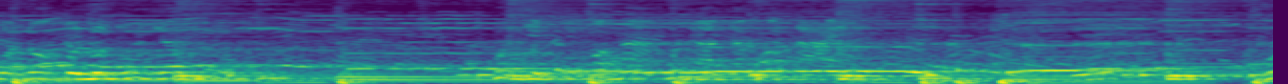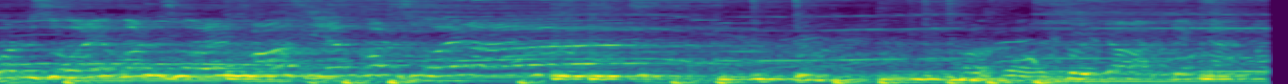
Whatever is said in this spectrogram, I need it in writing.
หัวโลกจนลุก 嗯。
